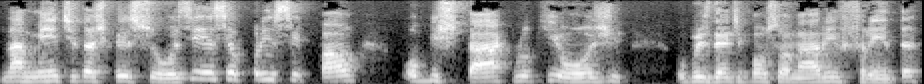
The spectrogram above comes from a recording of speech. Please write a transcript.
na mente das pessoas. E esse é o principal obstáculo que hoje o presidente Bolsonaro enfrenta.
